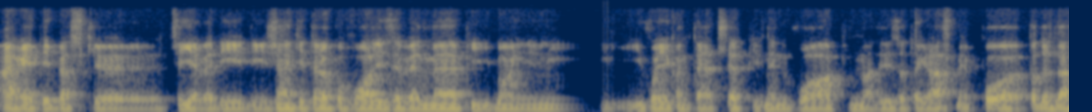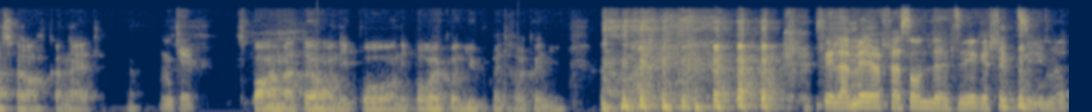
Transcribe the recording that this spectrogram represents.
arrêter parce que il y avait des, gens qui étaient là pour voir les événements, puis bon, ils, voyaient qu'on était athlète, puis ils venaient nous voir, puis demander des autographes, mais pas, pas de là à se faire reconnaître. OK sport amateur, on n'est pas, pas reconnu pour être reconnu. c'est la meilleure façon de le dire, effectivement.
